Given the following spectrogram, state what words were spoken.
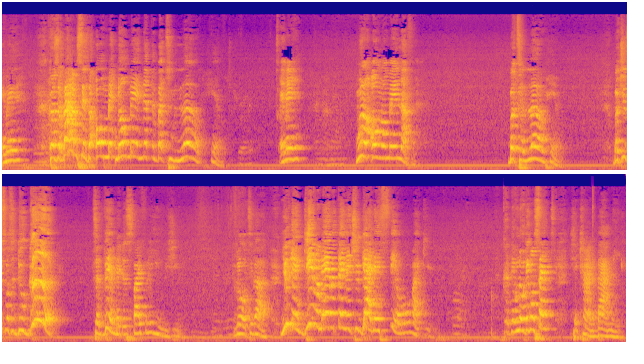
Amen. Because the Bible says the old man, no man nothing but to love him. Amen. We don't owe no man nothing. But to love him. But you're supposed to do good to them that despitefully use you. Glory to God. You can give them everything that you got, and they still don't like you. Because they know what they're going to say? They're trying to buy me.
